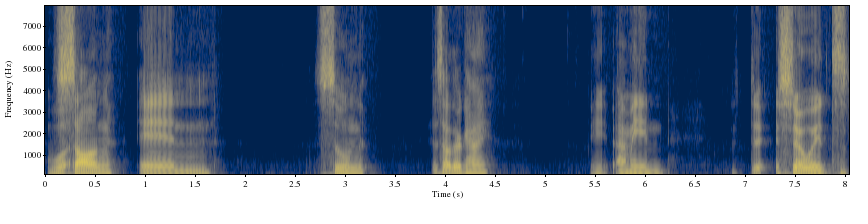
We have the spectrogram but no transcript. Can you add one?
What- Song and Sung, this other guy. I mean, so it's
